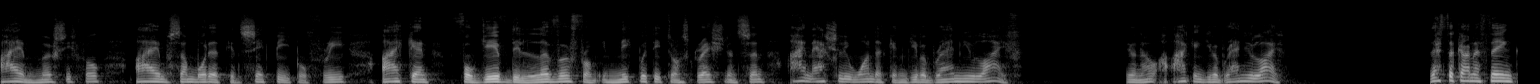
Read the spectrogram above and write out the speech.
I am merciful. I am somebody that can set people free. I can forgive, deliver from iniquity, transgression, and sin. I'm actually one that can give a brand new life. You know, I can give a brand new life. That's the kind of thing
